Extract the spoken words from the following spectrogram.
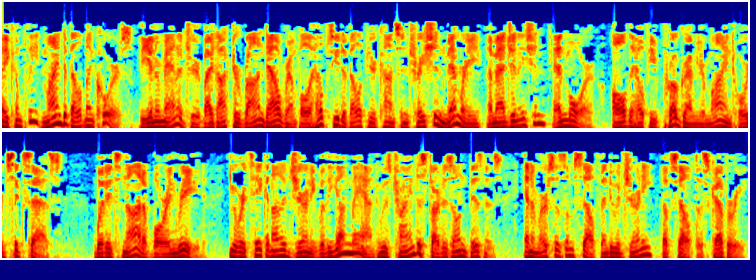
A complete mind development course, The Inner Manager by Dr. Ron Dalrymple helps you develop your concentration, memory, imagination, and more, all to help you program your mind towards success. But it's not a boring read. You are taken on a journey with a young man who is trying to start his own business and immerses himself into a journey of self-discovery.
